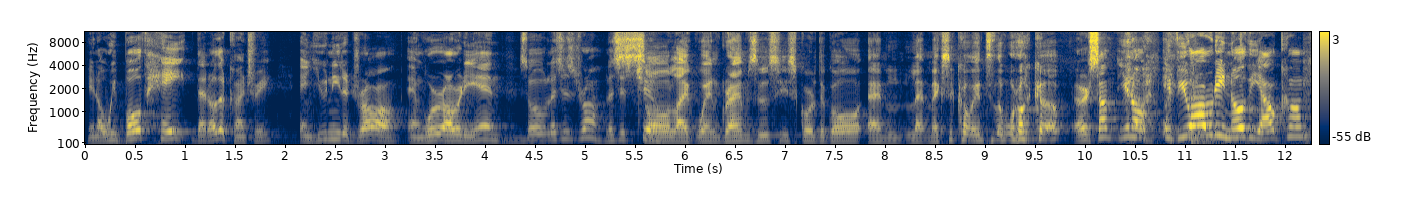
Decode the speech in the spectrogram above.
you know, we both hate that other country and you need a draw and we're already in. So let's just draw. Let's just so like when Graham Zusi scored the goal and let Mexico into the World Cup? or some, you know, if you already know the outcome,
